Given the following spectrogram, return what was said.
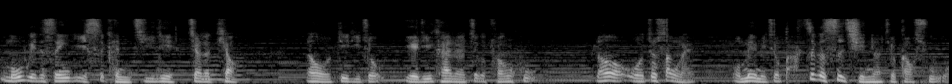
魔鬼的声音也是很激烈，叫他跳。嗯。然后我弟弟就也离开了这个窗户，然后我就上来，我妹妹就把这个事情呢就告诉我，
